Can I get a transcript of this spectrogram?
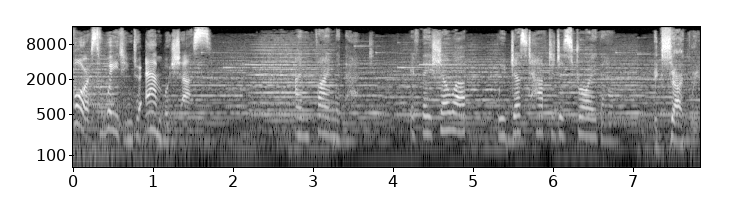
force waiting to ambush us. I'm fine with that. If they show up, we just have to destroy them. Exactly.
